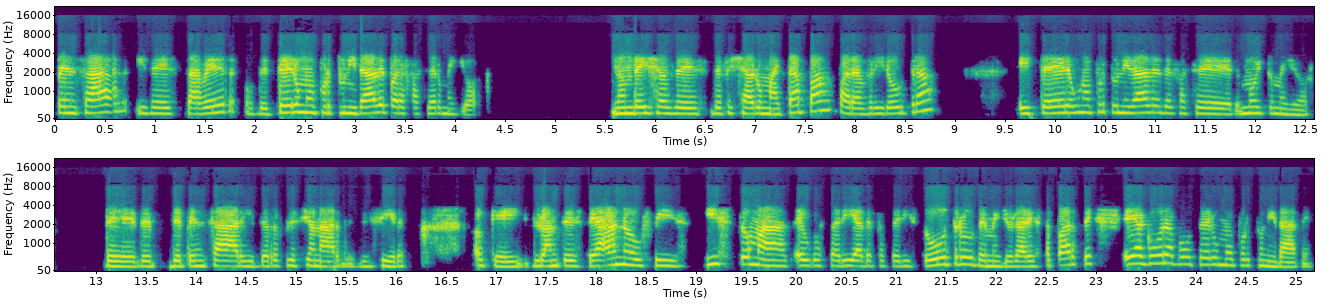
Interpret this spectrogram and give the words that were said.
pensar e de saber ou de ter unha oportunidade para facer mellor. Non deixas de, de fechar unha etapa para abrir outra e ter unha oportunidade de facer moito mellor, de, de, de pensar e de reflexionar, de dicir, ok, durante este ano eu fiz isto, mas eu gostaria de fazer isto outro, de melhorar esta parte, e agora vou ter uma oportunidade.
